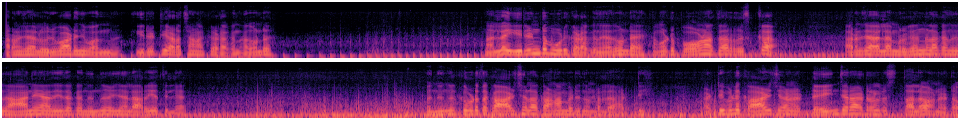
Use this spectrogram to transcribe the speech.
കാരണം വെച്ചാൽ ഒരുപാട് ഇനി വന്ന് ഇരട്ടി അടച്ചാണൊക്കെ കിടക്കുന്നത്. അതുകൊണ്ട് നല്ല ഇരുണ്ട് മൂടി കിടക്കുന്നത്. അതുകൊണ്ട് അങ്ങോട്ട് പോകണ അത്ര റിസ്ക്കാണ് കാരണം വെച്ചാൽ അല്ല മൃഗങ്ങളൊക്കെ നിന്ന് ആനയെ അത് ഇതൊക്കെ നിന്ന് കഴിഞ്ഞാൽ അറിയത്തില്ല. അപ്പം നിങ്ങൾക്ക് ഇവിടുത്തെ കാഴ്ചകളൊക്കെ കാണാൻ പറ്റുന്നുണ്ടല്ലോ. അട്ടി അടിപൊളി കാഴ്ചയാണ്. ഡേഞ്ചറായിട്ടുള്ളൊരു സ്ഥലമാണ് കേട്ടോ.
